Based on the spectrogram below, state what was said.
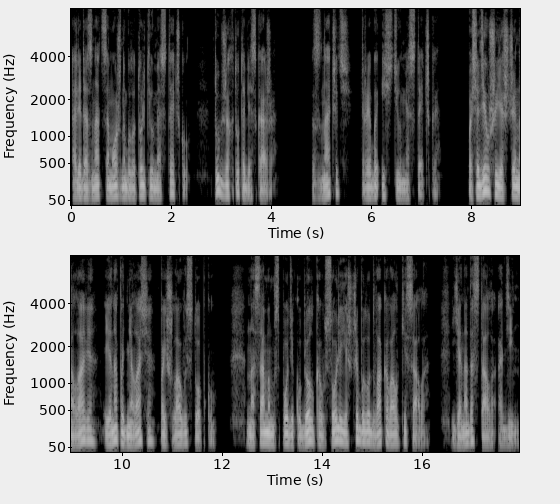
Але дазнацца можна было толькі ў мястэчку, тут жа хто табе скажа. Значыць, трэба ісці ў мястэчка. Пасядзеўшы яшчэ на лаве, яна паднялася, пайшла ў выстопку. На самым сподзе кубёлка ў солі яшчэ было два кавалкі сала. Яна дастала адзін.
